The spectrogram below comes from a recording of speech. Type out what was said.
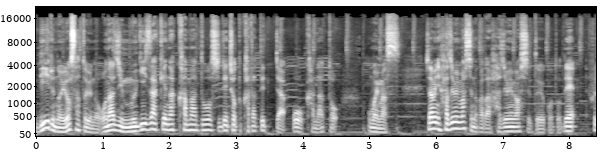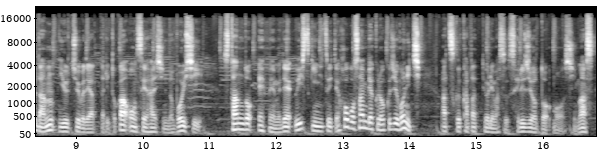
ビールの良さというのを同じ麦酒仲間同士でちょっと語っていっちゃおうかなと思います。ちなみに、初めましての方は初めましてということで、普段 YouTube であったりとか、音声配信の Voicy、 stand.fm でウイスキーについてほぼ365日熱く語っておりますセルジオと申します。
